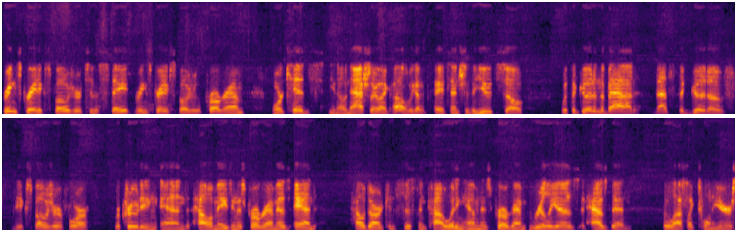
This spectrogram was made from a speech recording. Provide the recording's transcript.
brings great exposure to the state, brings great exposure to the program. More kids, you know, nationally like, oh, we got to pay attention to the Utes. So with the good and the bad, that's the good of the exposure for recruiting and how amazing this program is. And how darn consistent Kyle Whittingham and his program really is and has been for the last like 20 years.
